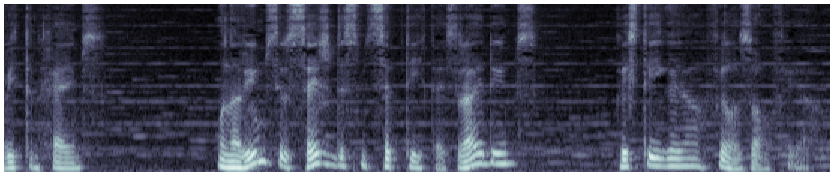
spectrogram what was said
Vitsenheims, un ar jums ir 67. raidījums Kristīgajā filozofijā.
